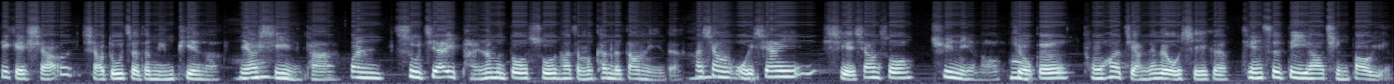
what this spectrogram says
递给小小读者的名片啊，你要吸引他，不然书架一排那么多书，他怎么看得到你的？那像我现在写，像说。去年哦，九哥童话奖那个，我写一个天字第一号情报员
